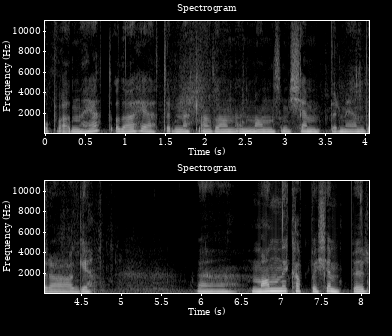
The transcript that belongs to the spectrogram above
opp hva den het, og da heter den et eller annet sånn En mann som kjemper med en drage. Eh, mann i kappe kjemper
